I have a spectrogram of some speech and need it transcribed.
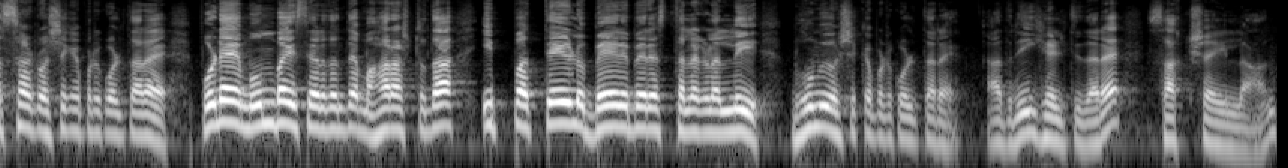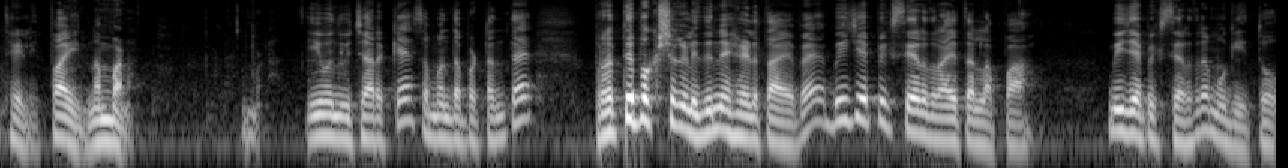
ರೆಸಾರ್ಟ್ ವಶಕ್ಕೆ ಪಡ್ಕೊಳ್ತಾರೆ. ಪುಣೆ, ಮುಂಬೈ ಸೇರಿದಂತೆ ಮಹಾರಾಷ್ಟ್ರದ ಇಪ್ಪತ್ತೇಳು ಬೇರೆ ಬೇರೆ ಸ್ಥಳಗಳಲ್ಲಿ ಭೂಮಿ ವಶಕ್ಕೆ ಪಡ್ಕೊಳ್ತಾರೆ. ಆದರೆ ಈಗ ಹೇಳ್ತಿದ್ದಾರೆ ಸಾಕ್ಷ್ಯ ಇಲ್ಲ ಅಂತ ಹೇಳಿ. ಫೈನ್, ನಂಬೋಣ. ಈ ಒಂದು ವಿಚಾರಕ್ಕೆ ಸಂಬಂಧಪಟ್ಟಂತೆ ಪ್ರತಿಪಕ್ಷಗಳು ಇದನ್ನೇ ಹೇಳ್ತಾ ಇವೆ. ಬಿ ಜೆ ಪಿಗೆ ಸೇರಿದ್ರೆ ಆಯ್ತಲ್ಲಪ್ಪ ಬಿ ಜೆ ಪಿಗೆ ಸೇರಿದ್ರೆ ಮುಗೀತು.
